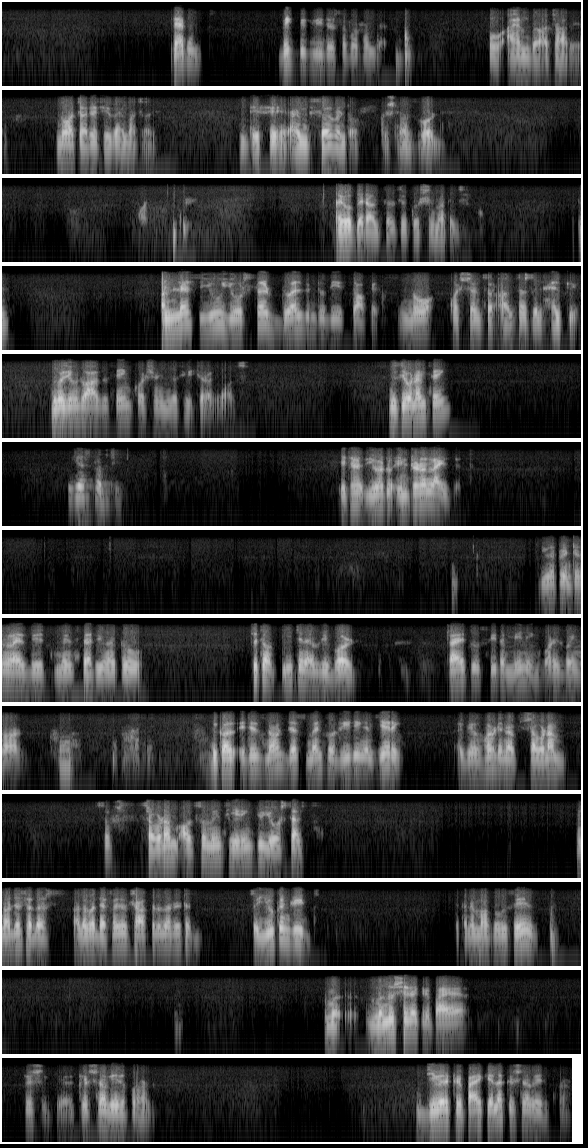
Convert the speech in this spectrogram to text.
It happens. Big, big leaders suffer from that. Oh, I am the Acharya. No Acharya says I am Acharya. They say I am servant of Krishna's words. I hope that answers your question, Mataji. Hmm? Unless you yourself delve into these topics, no questions or answers will help you. Because you're going to ask the same question in the future again also. You see what I'm saying? Yes, Prabhuji. It has, you have to internalize it. You have to internalize it means that you have to sit on each and every word. Try to see the meaning what is going on. Because it is not just meant for reading and hearing. If you have heard enough shravanam. So shravanam also means hearing to yourself. Not just others. Otherwise that's why the shastras are written. So you can read Chaitanya Mahaprabhu says, मनुष्य कृपाया कृष्ण वेद पुराण जीवर कृपाय केला Krishna Veda Purana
